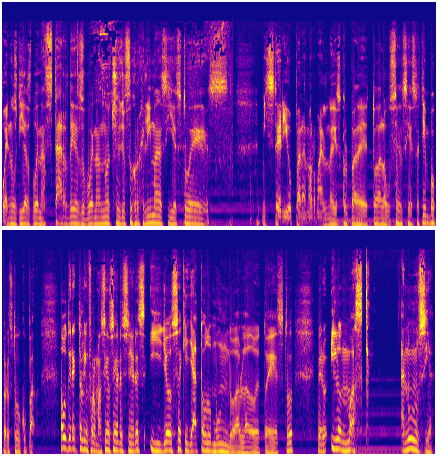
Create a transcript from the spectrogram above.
Buenos días, buenas tardes, buenas noches. Yo soy Jorge Limas y esto es Misterio Paranormal. Una disculpa de toda la ausencia de este tiempo, pero estuve ocupado. Vamos directo la información, señores y señores. Y yo sé que ya todo mundo ha hablado de todo esto, pero Elon Musk anuncia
